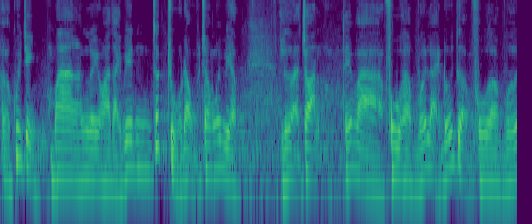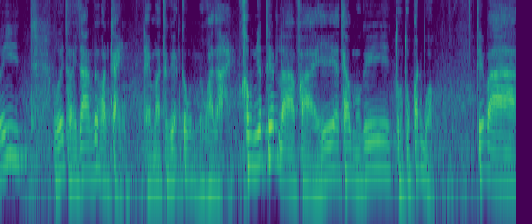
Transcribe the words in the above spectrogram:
ờ, quy trình, mà người hòa giải viên rất chủ động trong cái việc lựa chọn thế và phù hợp với lại đối tượng, phù hợp với với thời gian, với hoàn cảnh để mà thực hiện công việc hòa giải. Không nhất thiết là phải theo một cái thủ tục bắt buộc. Thế và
